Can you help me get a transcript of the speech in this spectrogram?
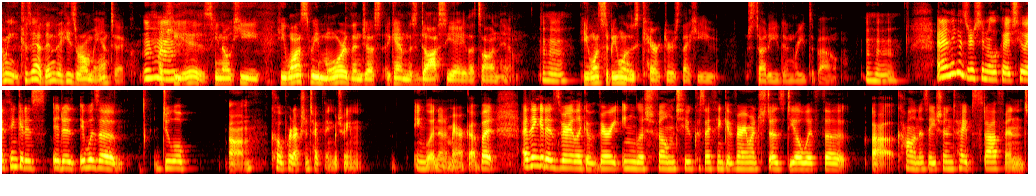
I mean, because yeah, at the end of the day, he's romantic. Mm-hmm. Like he is. You know, he he wants to be more than just again this dossier that's on him. Mm-hmm. He wants to be one of those characters that he studied and reads about. And I think it's interesting to look at it too. I think it is it is it was a dual um, co-production type thing between England and America, but I think it is very like a very English film too because I think it very much does deal with the uh, colonization type stuff and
